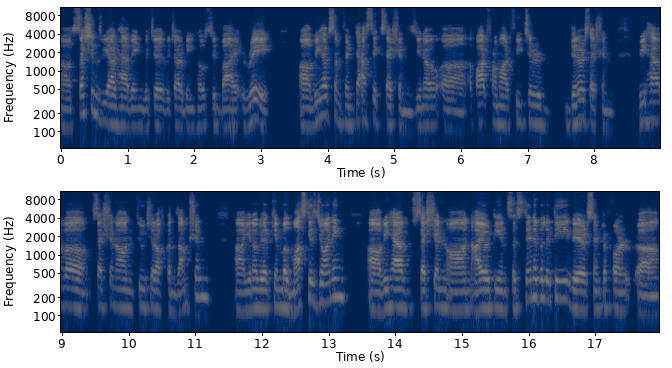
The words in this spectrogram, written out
uh, sessions we are having, which are, which are being hosted by Ray, uh, we have some fantastic sessions. You know, uh, apart from our featured dinner session, we have a session on future of consumption, uh, you know, where Kimbal Musk is joining. Uh, we have session on IoT and sustainability, where Center for uh,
